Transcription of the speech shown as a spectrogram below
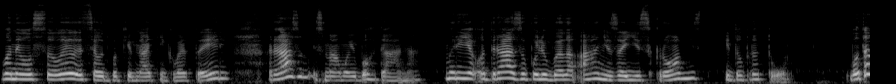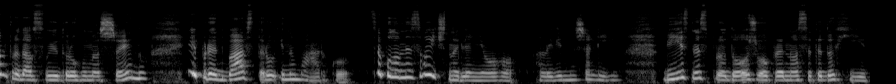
Вони оселилися у двокімнатній квартирі разом із мамою Богдана. Марія одразу полюбила Аню за її скромність і доброту. Богдан продав свою дорогу машину і придбав стару іномарку. Це було незвично для нього, але він не жалів. Бізнес продовжував приносити дохід,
